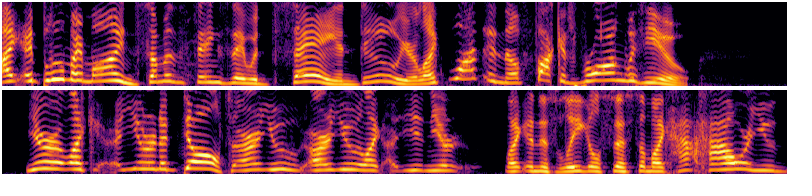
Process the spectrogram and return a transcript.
I it blew my mind. Some of the things they would say and do. You're like, what in the fuck is wrong with you? You're like, you're an adult, aren't you? Aren't you like, you're like in this legal system? Like, how how are you?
